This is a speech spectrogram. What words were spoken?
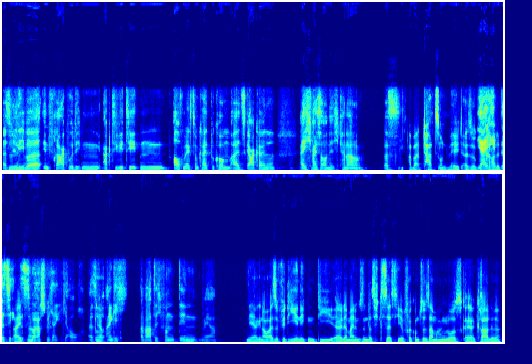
Also ja. lieber in fragwürdigen Aktivitäten Aufmerksamkeit bekommen als gar keine. Ich weiß auch nicht, keine Ahnung. Was? Aber Taz und Welt, also ja, gerade deswegen, Zeit, das ne? überrascht mich eigentlich auch. Also ja. eigentlich erwarte ich von denen mehr. Ja, genau. Also für diejenigen, die äh, der Meinung sind, dass ich das jetzt hier vollkommen zusammenhanglos äh, gerade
